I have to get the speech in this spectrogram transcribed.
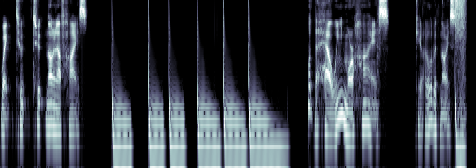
Wait, two, two, not enough highs. What the hell? We need more highs. Okay, a little bit noise.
